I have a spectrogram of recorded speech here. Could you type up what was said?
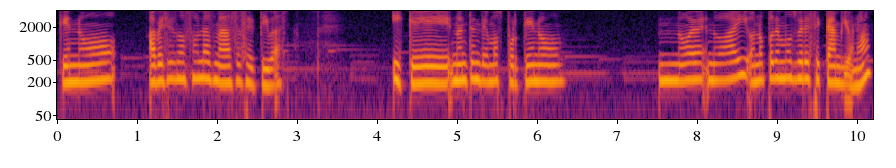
que no, a veces no son las más asertivas y que no entendemos por qué no, no, no hay o no podemos ver ese cambio, ¿no?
